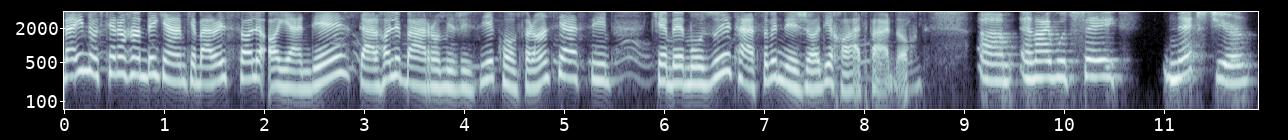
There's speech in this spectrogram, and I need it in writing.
و این نکته را هم بگم که برای سال آینده در حال برنامه ریزی کنفرانسی هستیم که به موضوع تعصب نژادی خواهد پرداخت. Um, and I would say next year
